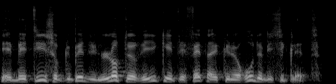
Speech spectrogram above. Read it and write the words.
et Betty s'occupait d'une loterie qui était faite avec une roue de bicyclette.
